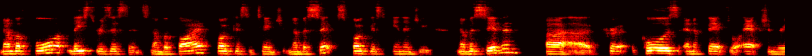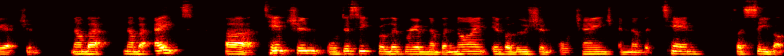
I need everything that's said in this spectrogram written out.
Number four, least resistance. Number five, focused attention. Number six, focused energy. Number seven, uh, cause and effect or action reaction. Number, number eight, uh, tension or disequilibrium. Number nine, evolution or change. And number 10, placebo.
